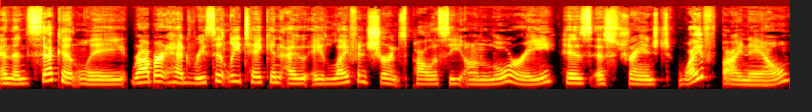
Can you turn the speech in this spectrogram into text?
And then, secondly, Robert had recently taken out a life insurance policy on Lori, his estranged wife by now.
